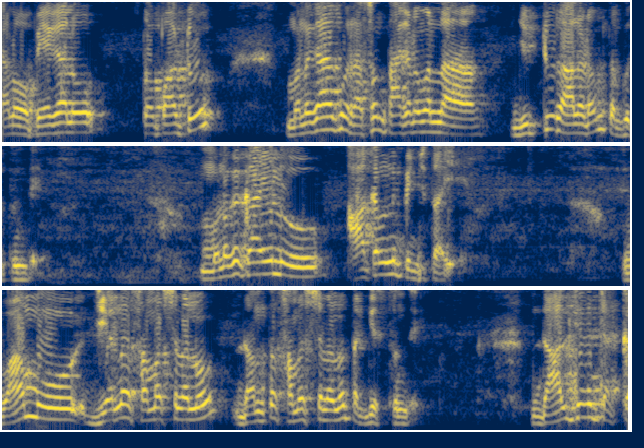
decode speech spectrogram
చాలా ఉపయోగాలతో పాటు మునగాకు రసం తాగడం వల్ల జుట్టు రాలడం తగ్గుతుంది. మునగకాయలు ఆకలిని పెంచుతాయి. వాము జీర్ణ సమస్యలను దంత సమస్యలను తగ్గిస్తుంది. దాల్చిన చెక్క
